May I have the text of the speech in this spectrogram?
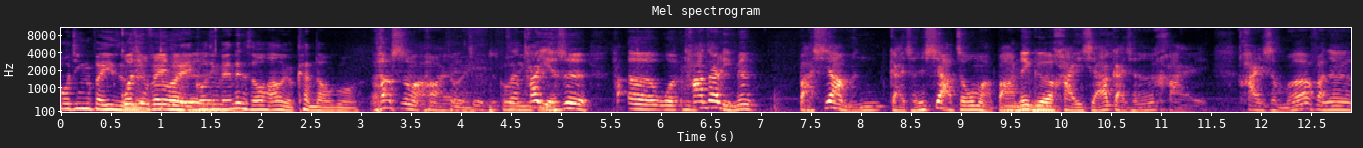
郭京飞是郭京飞对，郭京飞那个时候好像有看到过啊？是吗？哈，对，他也是他呃，我他在里面把厦门改成厦州嘛，把那个海峡改成海。海什么？反正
